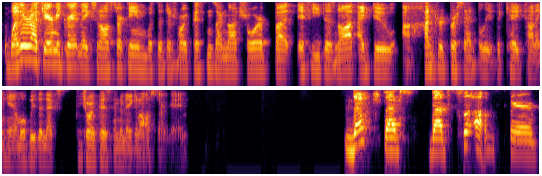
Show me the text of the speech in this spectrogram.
whether or not jerami grant makes an all-star team with the detroit pistons i'm not sure but if he does not i do 100% believe that cade cunningham will be the next detroit piston to make an all-star game. No that's that's a fair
